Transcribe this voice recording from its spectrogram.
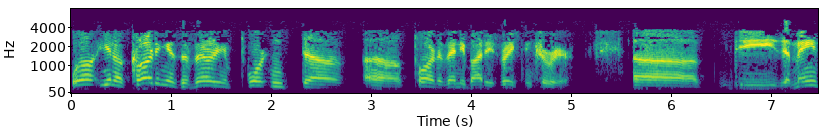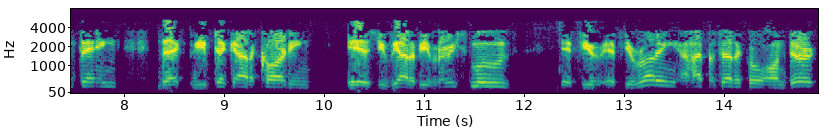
Well, you know, karting is a very important uh, uh, part of anybody's racing career. Uh, the the main thing that you pick out of karting is you've got to be very smooth. If you're if you're running a hypothetical on dirt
